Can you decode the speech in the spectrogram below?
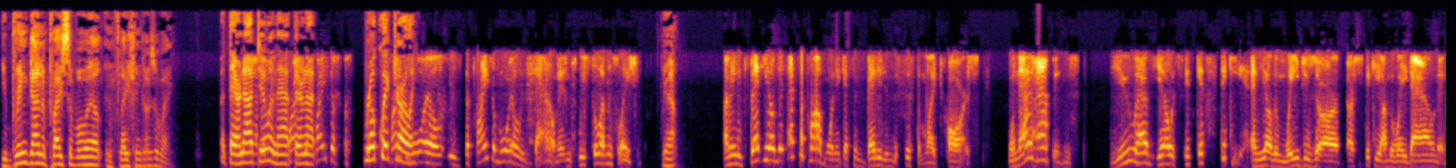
You bring down the price of oil, inflation goes away. But they're not yeah, doing the that. price- They're the not. Price of, Real quick, Charlie. Oil is the price of oil is down, and we still have inflation. Yeah. I mean, it's bet you know that's the problem when it gets embedded in the system like ours. When that happens, you have you know it's it gets sticky, and you know the wages are are sticky on the way down, and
